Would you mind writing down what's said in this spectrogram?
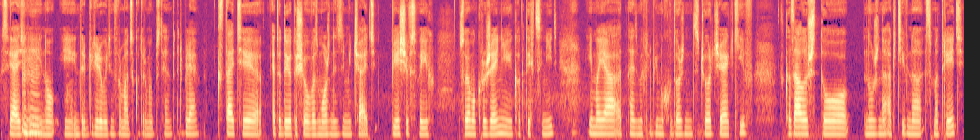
связи mm-hmm. и, но, и интегрировать информацию, которую мы постоянно потребляем. Кстати, это дает еще возможность замечать вещи в своих в своем окружении, как-то их ценить. И моя одна из моих любимых художниц Джорджия Кив сказала, что нужно активно смотреть,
